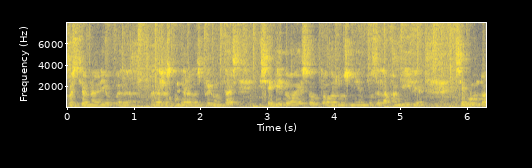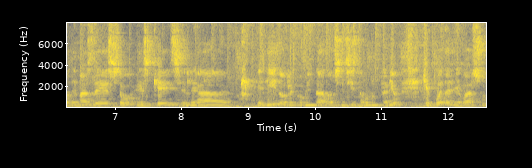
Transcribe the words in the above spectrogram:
cuestionario, pueda, responder a las preguntas y seguido a eso todos los miembros de la familia. Segundo, además de eso, es que se le ha pedido, recomendado al censista voluntario que pueda llevar su,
